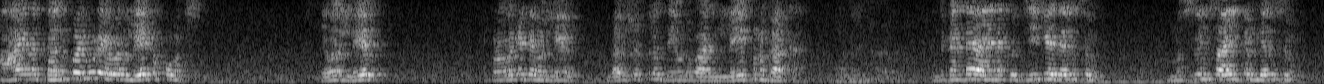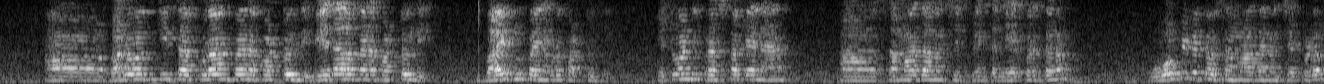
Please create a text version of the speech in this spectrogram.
ఆయన తదుపరి కూడా ఎవరు లేకపోవచ్చు. ఎవరు లేరు. ఇప్పటివరకైతే ఎవరు లేరు. భవిష్యత్తులో దేవుడు వారిని లేపును గాక. ఎందుకంటే ఆయనకు జీకే తెలుసు ముస్లిం సాహిత్యం తెలుసు. భగవద్గీత ఖురాన్ పైన పట్టుంది వేదాల పైన పట్టుంది బైబిల్ పైన కూడా పట్టుంది. ఎటువంటి ప్రశ్నకైనా సమాధానం చెప్పేంత నేర్పరితనం ఓపికతో సమాధానం చెప్పడం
